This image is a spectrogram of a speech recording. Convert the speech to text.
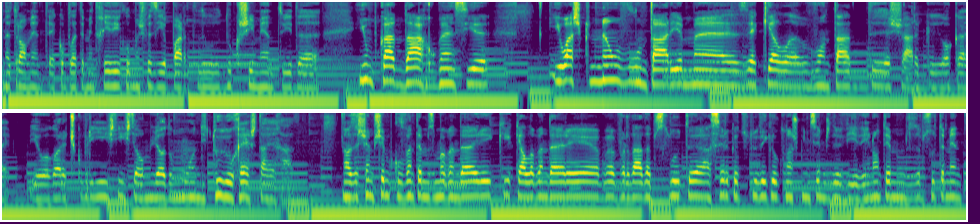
naturalmente é completamente ridículo, mas fazia parte do, do crescimento e, da, e um bocado da arrogância eu acho que não voluntária, mas é aquela vontade de achar que, ok, eu agora descobri isto e isto é o melhor do mundo e tudo o resto está errado. Nós achamos sempre que levantamos uma bandeira e que aquela bandeira é a verdade absoluta acerca de tudo aquilo que nós conhecemos da vida e não temos absolutamente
